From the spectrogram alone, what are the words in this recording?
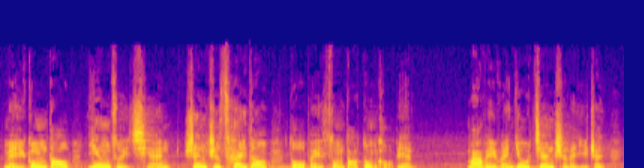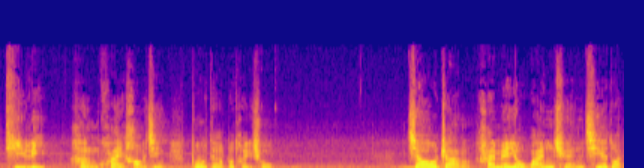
美工刀、鹰嘴钳，甚至菜刀都被送到洞口边。马伟文又坚持了一阵，体力很快耗尽，不得不退出。脚掌还没有完全切断，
